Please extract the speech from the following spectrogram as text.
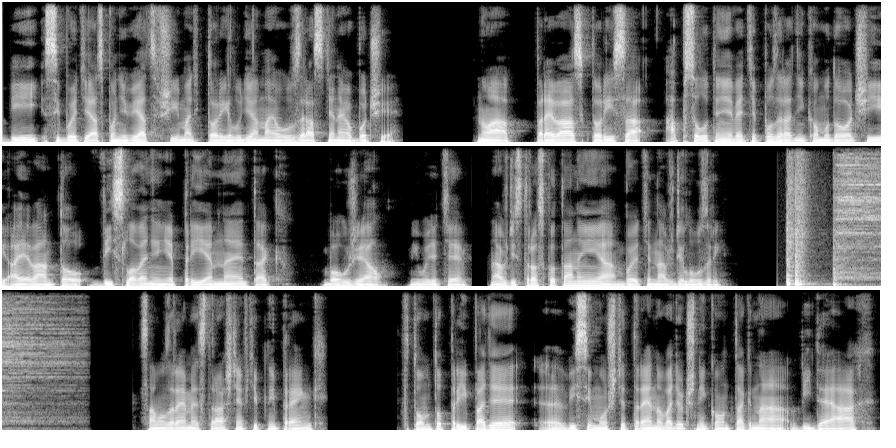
vy si budete aspoň viac všímať, ktorí ľudia majú zrastené obočie. No a pre vás, ktorí sa absolútne neviete pozerať nikomu do očí a je vám to vyslovene nepríjemné, tak bohužiaľ, vy budete navždy stroskotaní a budete navždy lúzri. Samozrejme strašne vtipný prank. V tomto prípade e, vy si môžete trénovať očný kontakt na videách.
